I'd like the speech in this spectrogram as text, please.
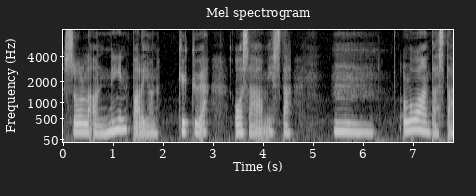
Sulla on niin paljon kykyä, osaamista, mm, luontaista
